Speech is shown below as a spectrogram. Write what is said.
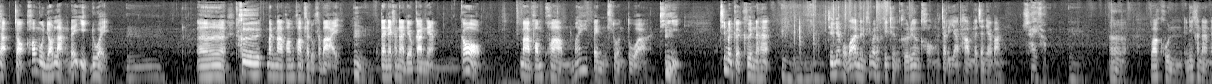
จะเจาะข้อมูลย้อนหลังได้อีกด้วยอืมเออ คือมันมาพร้อมความสะดวกสบายอืมแต่ในขณะเดียวกันเนี่ย ก็มาพร้อมความไม่เป็นส่วนตัวที่ที่มันเกิดขึ้นนะฮะอืมอืมอืมทีเนี้ยผมว่าอันหนึ่งที่มันต้องคิดถึงคือเรื่องของจริยธรรมและจรรยาบรรณใช่ครับอืมเออว่าคุณอันนี้ขนาดไหน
